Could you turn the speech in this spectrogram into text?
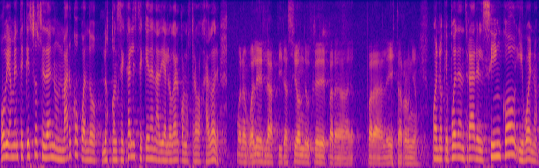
Obviamente que eso se da en un marco cuando los concejales se quedan a dialogar con los trabajadores. Bueno, ¿cuál es la aspiración de ustedes para para esta reunión? Bueno, que pueda entrar el 5 y bueno,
